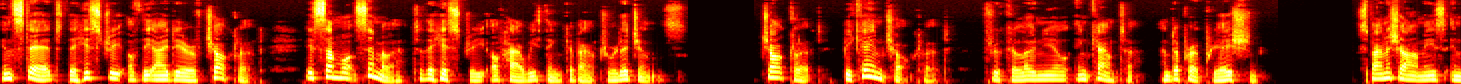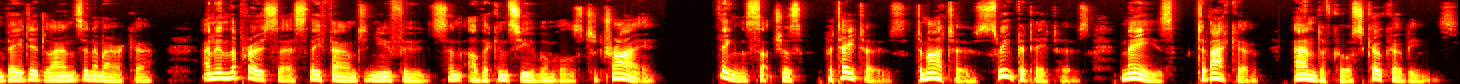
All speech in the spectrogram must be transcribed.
Instead, the history of the idea of chocolate is somewhat similar to the history of how we think about religions. Chocolate became chocolate through colonial encounter and appropriation. Spanish armies invaded lands in America, and in the process they found new foods and other consumables to try things such as potatoes, tomatoes, sweet potatoes, maize, tobacco, and, of course, cocoa beans.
